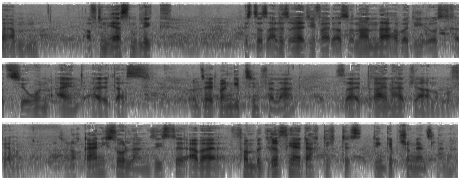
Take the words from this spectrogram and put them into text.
Ähm, auf den ersten Blick ist das alles relativ weit auseinander, aber die Illustration eint all das. Und seit wann gibt es den Verlag? Seit dreieinhalb Jahren ungefähr. Also noch gar nicht so lang, siehst du. Aber vom Begriff her dachte ich, das, den gibt es schon ganz lange.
